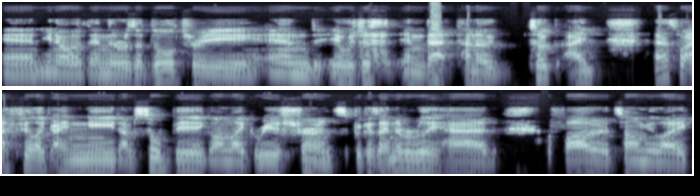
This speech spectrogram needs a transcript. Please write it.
and you know, then there was adultery, and it was just, and that kind of took. I, and that's why I feel like I need. I'm so big on like reassurance because I never really had a father to tell me like,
